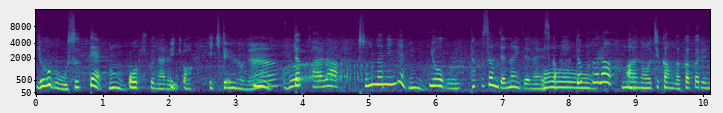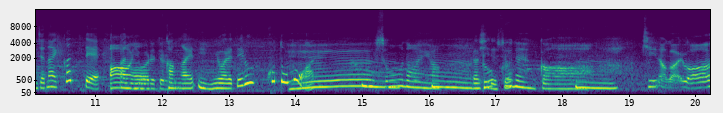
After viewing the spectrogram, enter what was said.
い。養分を吸ってうん。大きくなるの。いあ生きてるのね、うん。だからそんなにねうん。養分たくさんじゃないじゃないですか。だから、うん。あの時間がかかるんじゃないかってあーの言われてる。考えうん言われてることもある、そうなんや、うん、らしいですよ。6。年うか、ん、気長いわ。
